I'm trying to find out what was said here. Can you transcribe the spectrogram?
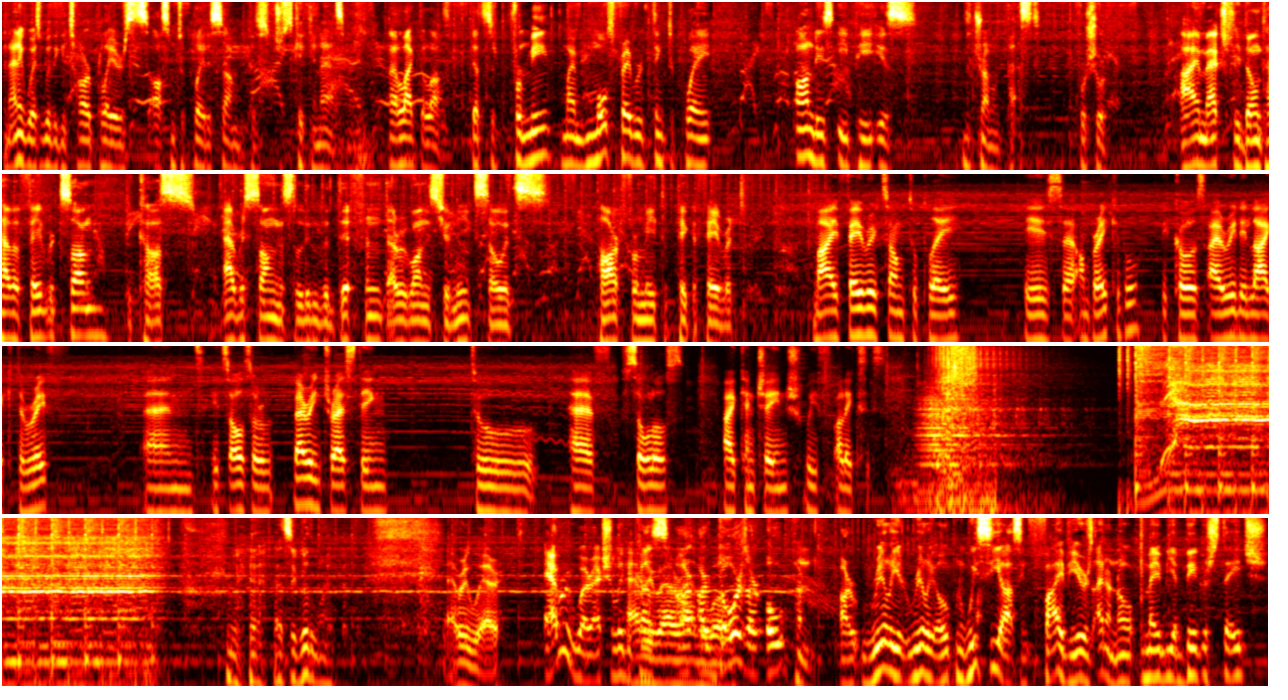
And anyways, with the guitar players, it's awesome to play the song because it's just kicking ass, man. I like it a lot. That's for me my most favorite thing to play on this EP is the Trembling Past, for sure. I actually don't have a favorite song because every song is a little bit different, everyone is unique, so it's hard for me to pick a favorite. My favorite song to play is uh, Unbreakable because I really like the riff and it's also very interesting to have solos I can change with Alexis. That's a good one. Everywhere. everywhere actually because Everywhere our, our doors are open are really really open we see us in five years i don't know maybe a bigger stage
